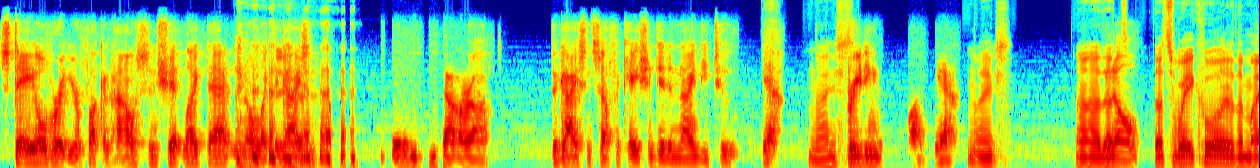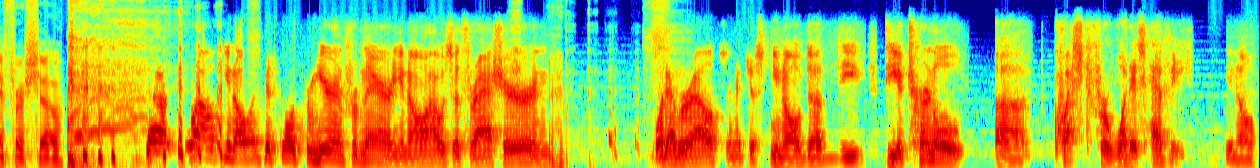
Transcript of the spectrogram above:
stay over at your fucking house and shit like that. You know, like the guys in, did in 2000 or uh, the guys in Suffocation did in '92. Yeah, nice, breeding. Yeah, nice. Uh, that's you know. that's way cooler than my first show. Yeah, well, you know, it just goes from here and from there. You know, I was a thrasher and whatever else, and it just, you know, the the the eternal uh, quest for what is heavy. You know,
